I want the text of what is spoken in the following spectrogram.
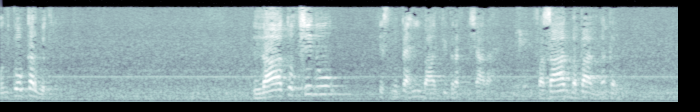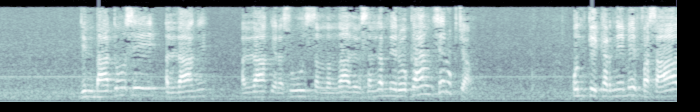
ان کو کر گزرے۔ لا تفسدو اس میں پہلی بات کی طرف اشارہ ہے۔ فساد بپا نہ کرو۔ جن باتوں سے اللہ نے، اللہ کے رسول صلی اللہ علیہ وسلم نے روکا ہے، ان سے رک جاؤ۔ ان کے کرنے میں فساد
